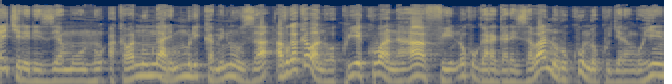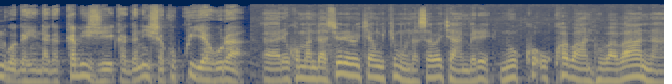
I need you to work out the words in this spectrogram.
mitekerereze ya muntu akaba n'umwarimu muri kaminuza avuga ko abantu bakwiye kubana hafi no kugaragariza abandi urukundo kugira ngo hirindwe agahinda gakabije kaganisha ku kwiyahura. Uh, rekomandasiyo rero cyangwa icyo umuntu asaba cya mbere ni uko uko abantu babana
